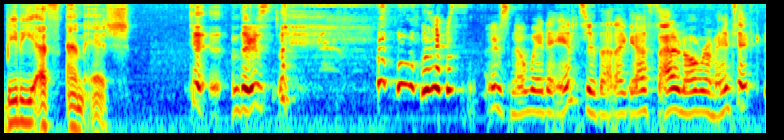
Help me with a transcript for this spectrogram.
BDSM ish. there's, there's there's no way to answer that. I guess I don't know. Romantic.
